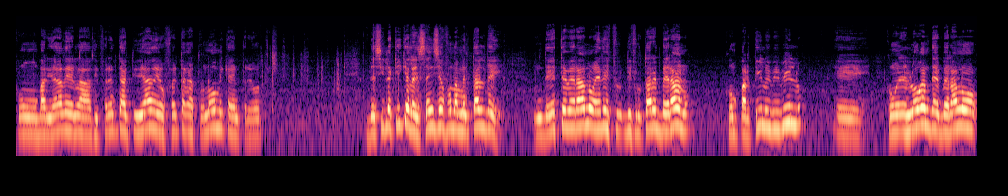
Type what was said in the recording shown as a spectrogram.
con variedad de las diferentes actividades, ofertas gastronómicas, entre otras. Decirle aquí que la esencia fundamental de, de este verano es disfrutar el verano, compartirlo y vivirlo eh, con el eslogan del verano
